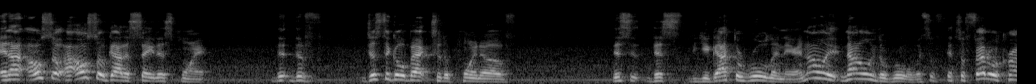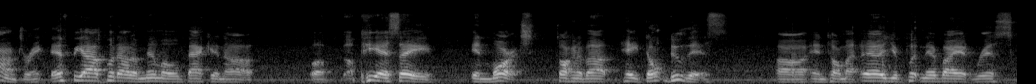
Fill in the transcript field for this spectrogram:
and I also I also got to say this point, the, the just to go back to the point of this is this you got the rule in there, and not only not only the rule, it's a it's a federal crime. Drink. The FBI put out a memo back in uh, a, a PSA in March talking about, hey, don't do this uh, and talking about eh, you're putting everybody at risk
